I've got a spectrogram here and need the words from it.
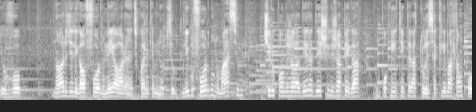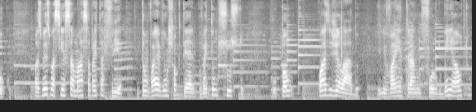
eu vou na hora de ligar o forno, meia hora antes, 40 minutos, eu ligo o forno no máximo, tiro o pão da geladeira, deixo ele já pegar um pouquinho de temperatura, se aclimatar um pouco. Mas mesmo assim essa massa vai estar tá fria, então vai haver um choque térmico, vai ter um susto. O pão quase gelado, ele vai entrar num forno bem alto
